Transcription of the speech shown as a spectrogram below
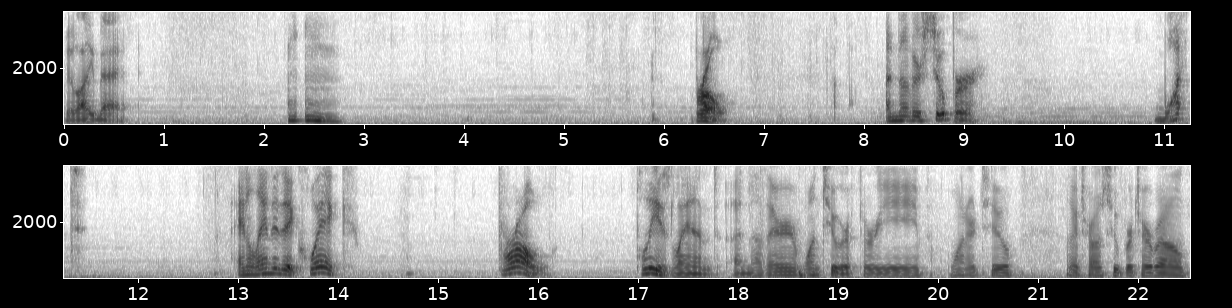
We like that. Bro. Another super. What? And landed it quick. Bro. Please land another one, two, or three. One or two. I'm going to turn on Super Turbo.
